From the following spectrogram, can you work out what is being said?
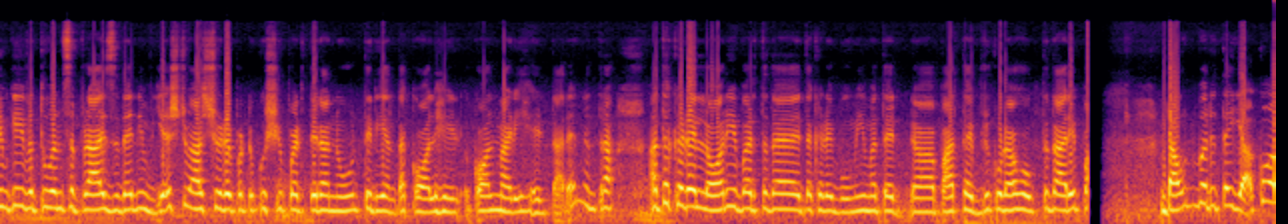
ನಿಮಗೆ ಇವತ್ತು ಒಂದು ಸರ್ಪ್ರೈಸ್ ಇದೆ. ನೀವು ಎಷ್ಟು ಆಶ್ಚರ್ಯಪಟ್ಟು ಖುಷಿ ಪಡ್ತೀರಾ ನೋಡ್ತೀರಿ ಅಂತ ಕಾಲ್ ಹೇಳಿ ಕಾಲ್ ಮಾಡಿ ಹೇಳ್ತಾರೆ. ನಂತರ ಆತ ಕಡೆ ಲಾರಿ ಬರ್ತದೆ ಆತ ಕಡೆ ಭೂಮಿ ಮತ್ತೆ ಪಾರ್ಥ ಇಬ್ಬರು ಕೂಡ ಹೋಗ್ತಿದ್ದಾರೆ ಡೌಟ್ ಬರುತ್ತೆ. ಯಾಕೋ ಆ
